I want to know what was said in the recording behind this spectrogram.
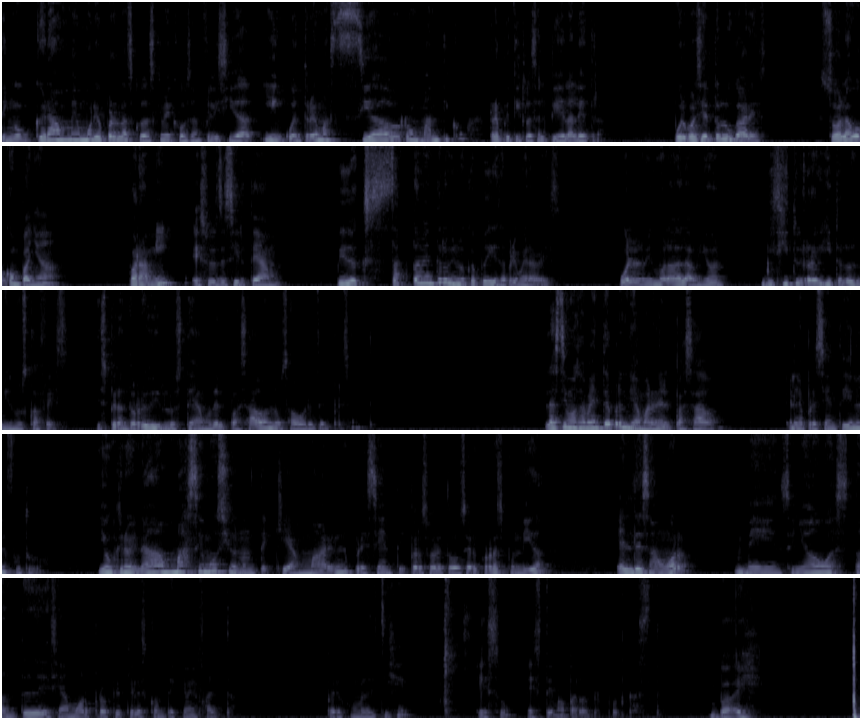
Tengo gran memoria para las cosas que me causan felicidad y encuentro demasiado romántico repetirlas al pie de la letra. Vuelvo a ciertos lugares, sola o acompañada. Para mí, eso es decir te amo. Pido exactamente lo mismo que pedí esa primera vez. Vuelvo al mismo lado del avión, visito y revisito los mismos cafés, esperando revivir los te amo del pasado en los sabores del presente. Lastimosamente aprendí a amar en el pasado, en el presente y en el futuro. Y aunque no hay nada más emocionante que amar en el presente, pero sobre todo ser correspondida, el desamor me ha enseñado bastante de ese amor propio que les conté que me falta. Pero como les dije, eso es tema para otro podcast. Bye.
